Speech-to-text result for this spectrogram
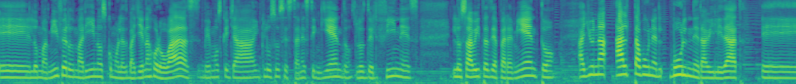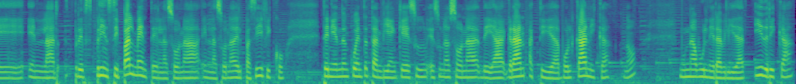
eh, los mamíferos marinos como las ballenas jorobadas, vemos que ya incluso se están extinguiendo, los delfines, los hábitats de apareamiento. Hay una alta vulnerabilidad eh, en la, principalmente en la, zona, en la zona del Pacífico, teniendo en cuenta también que es, una zona de gran actividad volcánica, ¿no? una vulnerabilidad hídrica,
